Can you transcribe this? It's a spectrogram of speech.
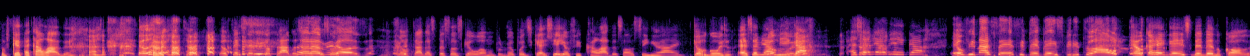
Eu fiquei até calada. eu, eu, percebo que eu trago as Maravilhosa. Pessoas, eu trago as pessoas que eu amo pro meu podcast e aí eu fico calada só assim. Ai, que orgulho. Essa é minha que amiga. Orgulho. Essa é minha amiga. Eu vi nascer esse bebê espiritual. Eu carreguei esse bebê no colo.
